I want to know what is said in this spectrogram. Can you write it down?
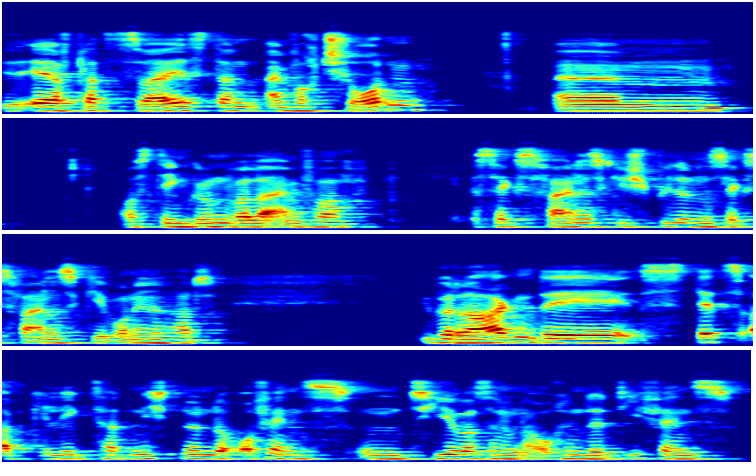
äh, auf Platz 2 ist dann einfach Jordan. Ähm, aus dem Grund, weil er einfach sechs Finals gespielt und sechs Finals gewonnen hat. Überragende Stats abgelegt hat, nicht nur in der Offense ein Tier sondern auch in der Defense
